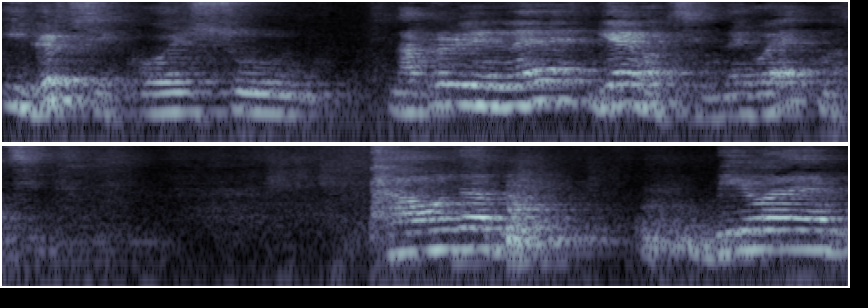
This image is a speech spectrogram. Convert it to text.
I Grci koji su napravili ne genocid, nego etnocid. Pa onda bila je,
